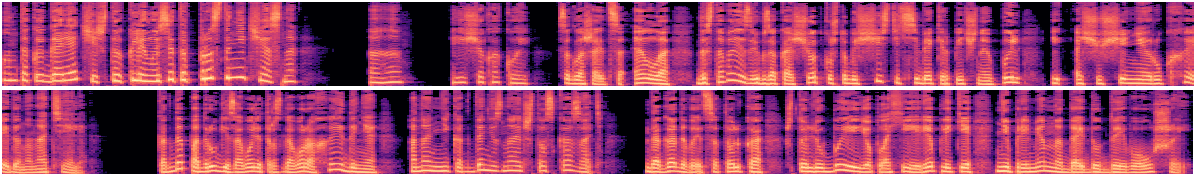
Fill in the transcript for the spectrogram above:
«Он такой горячий, что, клянусь, это просто нечестно». «Ага, еще какой», — соглашается Элла, доставая из рюкзака щетку, чтобы счистить с себя кирпичную пыль и ощущение рук Хейдена на теле. Когда подруги заводят разговор о Хейдене, она никогда не знает, что сказать. Догадывается только, что любые ее плохие реплики непременно дойдут до его ушей.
